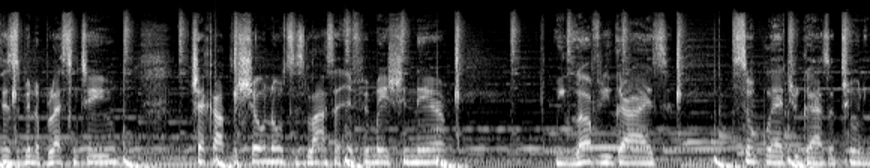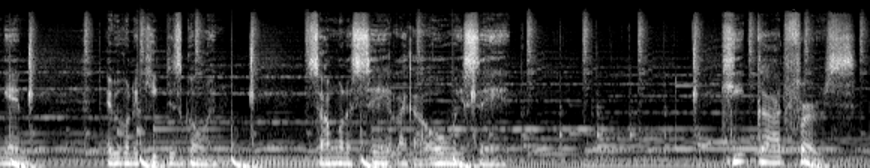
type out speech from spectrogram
This has been a blessing to you. Check out the show notes, there's lots of information there. We love you guys. So glad you guys are tuning in, and we're going to keep this going. So I'm going to say it like I always say it keep God first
